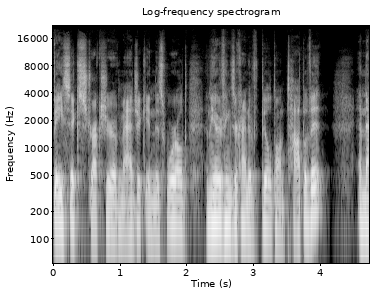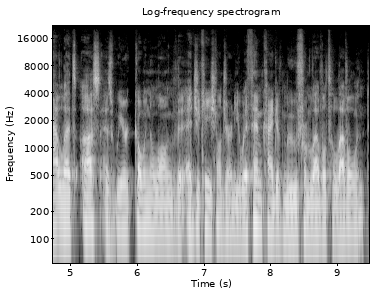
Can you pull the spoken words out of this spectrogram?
basic structure of magic in this world, and the other things are kind of built on top of it. And that lets us, as we're going along the educational journey with him, kind of move from level to level and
